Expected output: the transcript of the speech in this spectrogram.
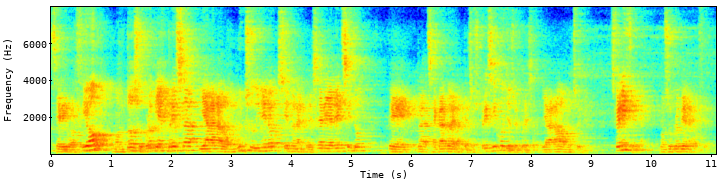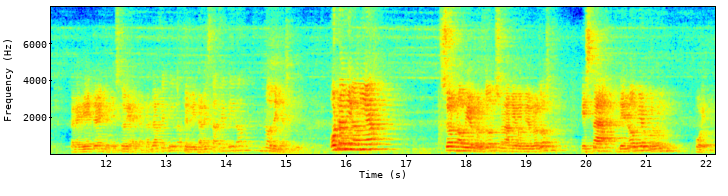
Se divorció, montó su propia empresa y ha ganado mucho dinero siendo una empresaria de éxito, eh, sacando adelante a sus tres hijos y a su empresa. Y ha ganado mucho dinero. Es feliz ella, con su propio negocio. Pero evidentemente la historia del cantante argentino, del guitarrista argentino, no tenía sentido. Otra amiga mía, son novios los dos, son amigos míos los dos, está de novio con un poeta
